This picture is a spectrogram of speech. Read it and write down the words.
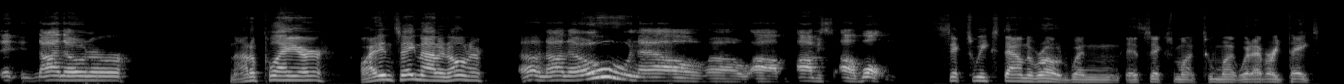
eh, not an owner, not a player. Oh, I didn't say not an owner. Oh no, no, now, oh, uh, obviously, uh, Walton six weeks down the road when it's six months, two months, whatever it takes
